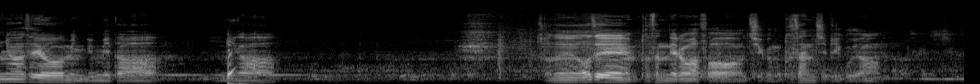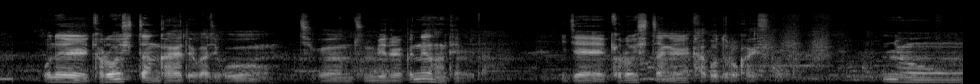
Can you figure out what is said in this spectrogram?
안녕하세요 민규입니다. 민아 저는 어제 부산 내려와서 지금 부산 집이고요. 오늘 결혼식장 가야 돼가지고 지금 준비를 끝낸 상태입니다. 이제 결혼식장을 가보도록 하겠습니다. 안녕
